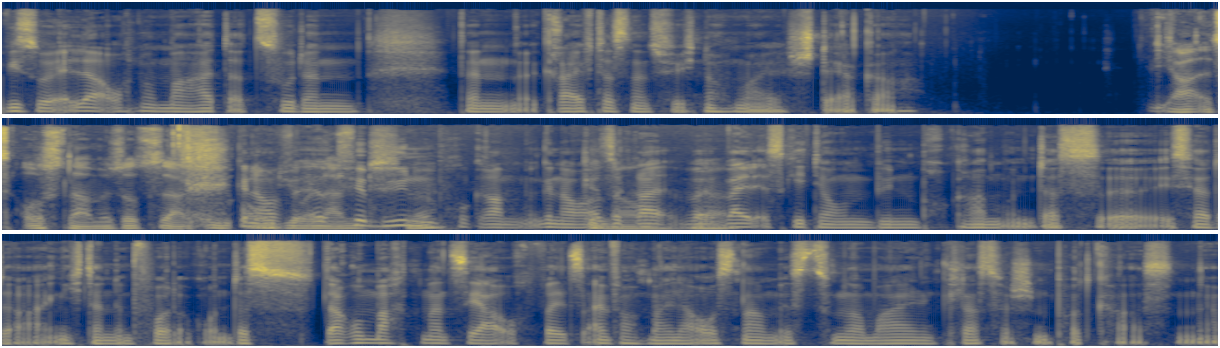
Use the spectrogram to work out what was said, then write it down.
Visuelle auch nochmal hat dazu, dann, dann greift das natürlich nochmal stärker. Ja, als Ausnahme sozusagen. Im genau, Audioland, für, für Bühnenprogramm, ne? genau. also genau, weil, ja. weil, es geht ja um ein Bühnenprogramm und das äh, ist ja da eigentlich dann im Vordergrund. Das, darum macht man es ja auch, weil es einfach mal eine Ausnahme ist zum normalen klassischen Podcasten, ja.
